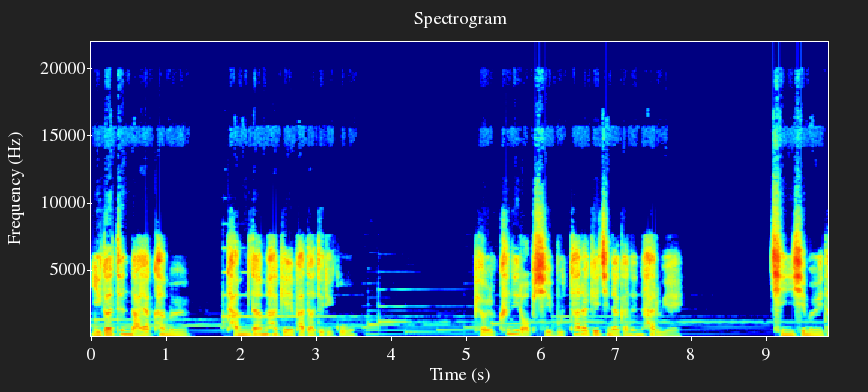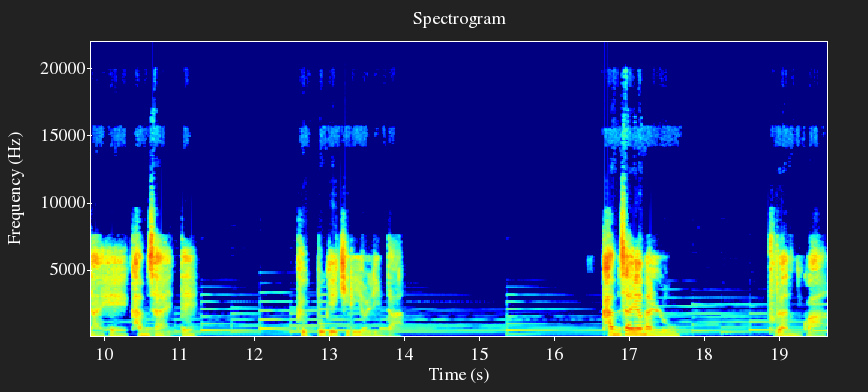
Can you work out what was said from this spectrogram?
이 같은 나약함을 담담하게 받아들이고 별 큰일 없이 무탈하게 지나가는 하루에 진심을 다해 감사할 때 극복의 길이 열린다. 감사야말로 불안과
